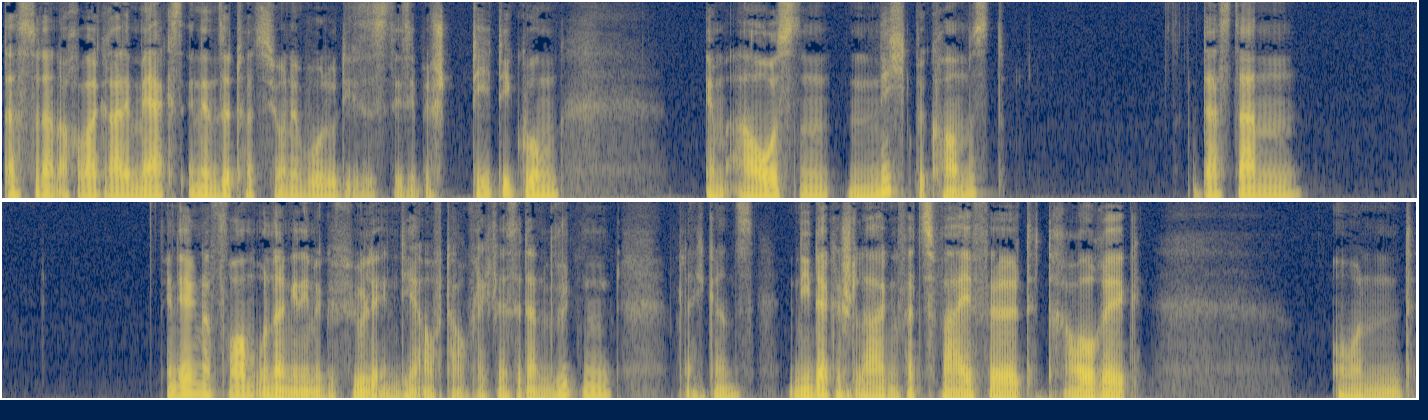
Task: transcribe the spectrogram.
dass du dann auch aber gerade merkst in den Situationen, wo du dieses, diese Bestätigung im Außen nicht bekommst, dass dann in irgendeiner Form unangenehme Gefühle in dir auftauchen. Vielleicht wirst du dann wütend, vielleicht ganz niedergeschlagen, verzweifelt, traurig. Und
